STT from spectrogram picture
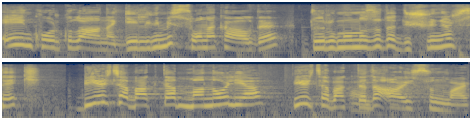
en korkulu ana. Gelinimiz sona kaldı. Durumumuzu da düşünürsek bir tabakta Manolya, bir tabakta da Aysun var.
